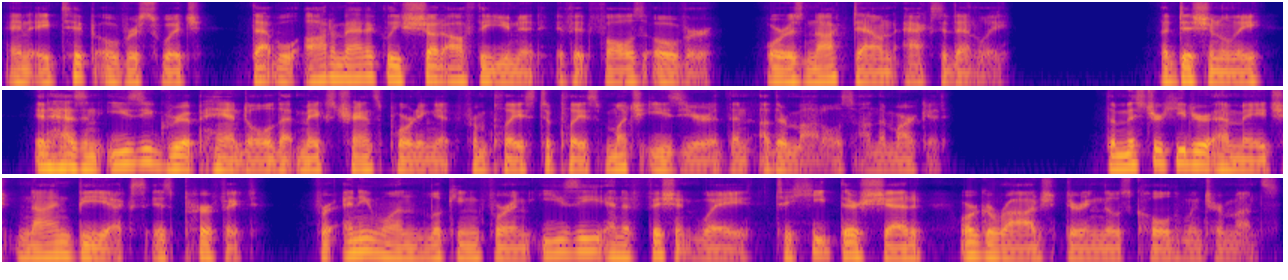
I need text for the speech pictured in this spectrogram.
and a tip over switch that will automatically shut off the unit if it falls over or is knocked down accidentally. Additionally, it has an easy grip handle that makes transporting it from place to place much easier than other models on the market. The Mr. Heater MH9BX is perfect for anyone looking for an easy and efficient way to heat their shed or garage during those cold winter months.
